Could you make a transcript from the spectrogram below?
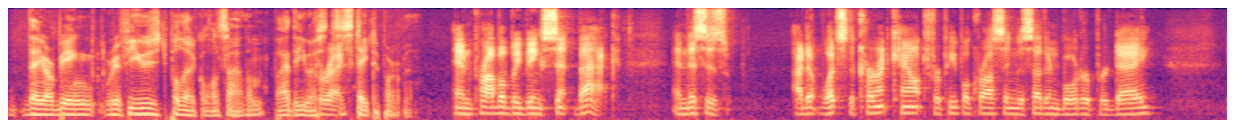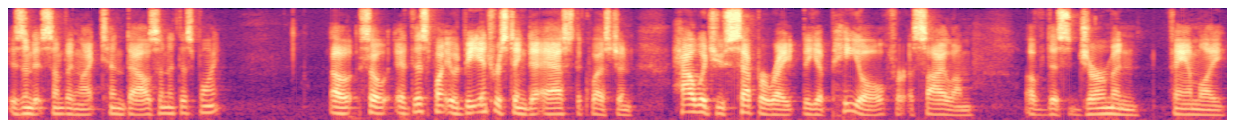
they are being refused political asylum by the U.S. Correct. State Department. And probably being sent back. And this is, I don't, what's the current count for people crossing the southern border per day? Isn't it something like 10,000 at this point? Oh, so at this point, it would be interesting to ask the question how would you separate the appeal for asylum of this German family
